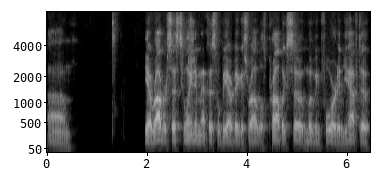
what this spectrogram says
um, yeah, Robert says Tulane and Memphis will be our biggest rivals. Probably so moving forward. And you have to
